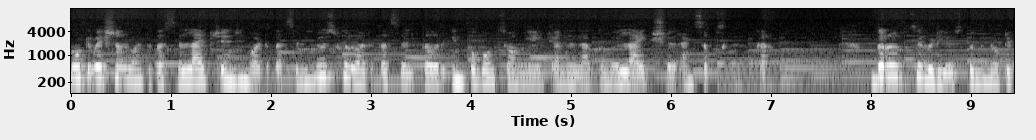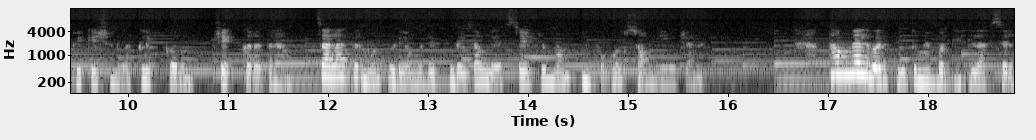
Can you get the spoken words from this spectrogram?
मोटिवेशनल वाटत असेल लाईफ चेंजिंग वाटत असेल युजफुल वाटत असेल तर इन्फोकोर सॉमी चॅनलला तुम्ही लाईक शेअर आणि सबस्क्राईब करा. दररोजचे व्हिडिओज तुम्ही नोटिफिकेशनवर क्लिक करून चेक करत राहा. चला तर मग व्हिडिओमध्ये पुढे जाऊया. स्टेट मग इन्फोकोर सॉमी चॅनल थांबनेल वरती तुम्ही बघितलं असेल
